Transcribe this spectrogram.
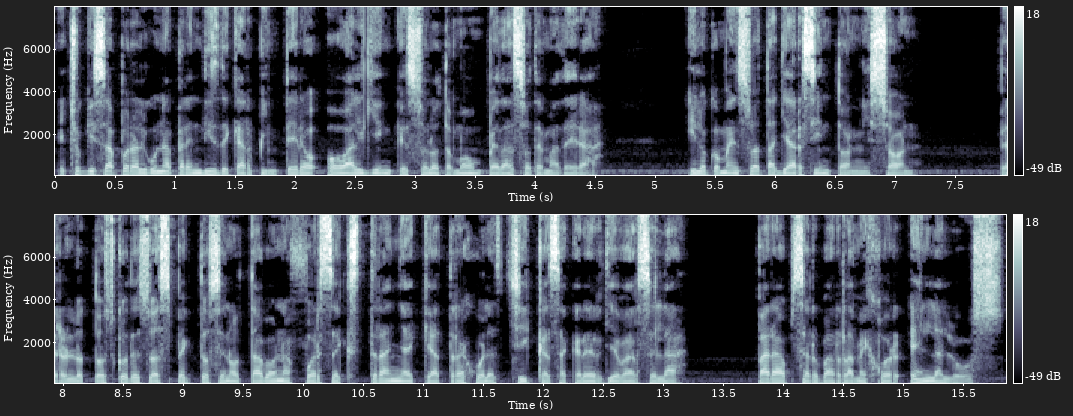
hecho quizá por algún aprendiz de carpintero o alguien que solo tomó un pedazo de madera y lo comenzó a tallar sin ton ni son. Pero en lo tosco de su aspecto se notaba una fuerza extraña que atrajo a las chicas a querer llevársela para observarla mejor en la luz,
